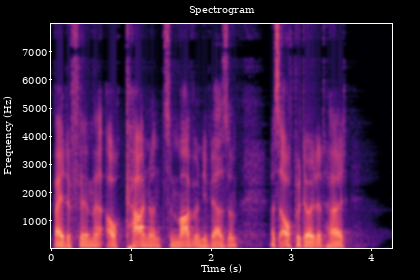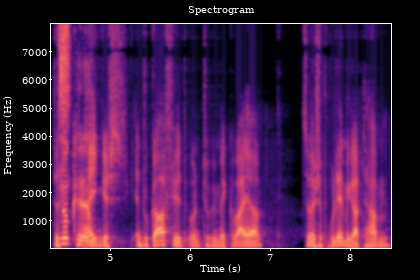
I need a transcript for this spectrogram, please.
beide Filme auch Kanon zum Marvel-Universum. Was auch bedeutet halt, dass okay. eigentlich Andrew Garfield und Tobey Maguire solche Probleme gehabt haben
